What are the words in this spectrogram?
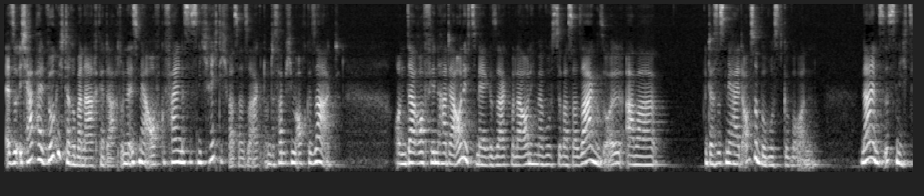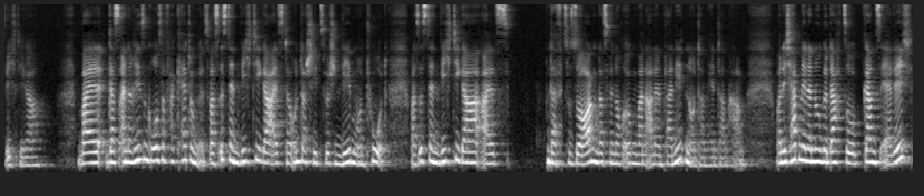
also ich habe halt wirklich darüber nachgedacht und dann ist mir aufgefallen, das ist nicht richtig, was er sagt. Und das habe ich ihm auch gesagt. Und daraufhin hat er auch nichts mehr gesagt, weil er auch nicht mehr wusste, was er sagen soll. Aber das ist mir halt auch so bewusst geworden. Nein, es ist nichts wichtiger. Weil das eine riesengroße Verkettung ist. Was ist denn wichtiger als der Unterschied zwischen Leben und Tod? Was ist denn wichtiger als dafür zu sorgen, dass wir noch irgendwann alle einen Planeten unterm Hintern haben? Und ich habe mir dann nur gedacht, so ganz ehrlich,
